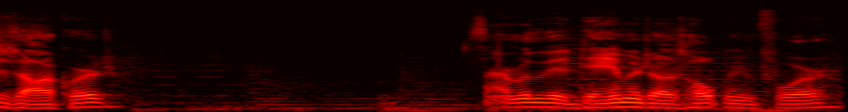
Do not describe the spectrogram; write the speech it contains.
This is awkward. It's not really the damage I was hoping for.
